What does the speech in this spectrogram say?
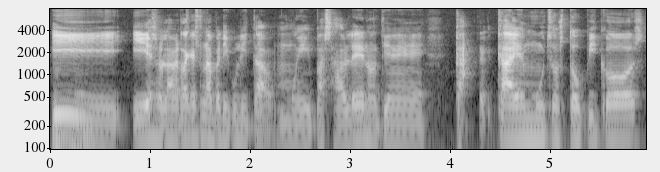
Y, y eso, la verdad que es una peliculita muy pasable, no tiene. ca- cae en muchos tópicos.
